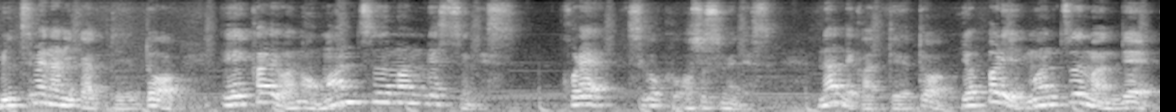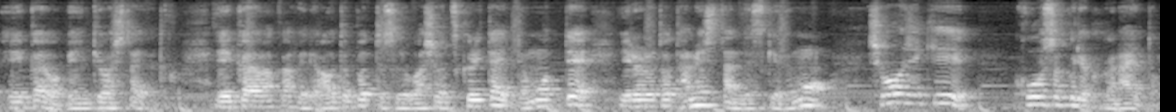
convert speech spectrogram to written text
3つ目何かっていうと英会話のマンツーマンレッスンです。これすごくおすすめです。なんでかっていうとやっぱりマンツーマンで英会話を勉強したいだとか英会話カフェでアウトプットする場所を作りたいって思っていろいろと試したんですけども正直拘束力がないと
